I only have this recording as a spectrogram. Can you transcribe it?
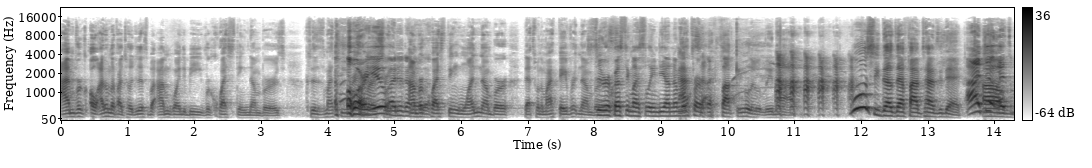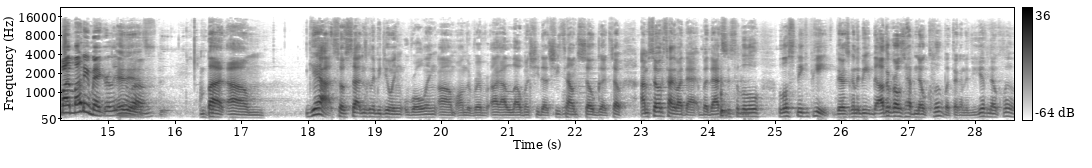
I'm. Rec- oh, I don't know if I told you this, but I'm going to be requesting numbers because this is my two. Oh, are you? I did not I'm know that. requesting one number. That's one of my favorite numbers. so you're requesting my Celine Dion number? Perfect. Fucking absolutely not. Woo, she does that five times a day. I do. Um, it's my moneymaker. Leave it alone. is. But um, yeah, so Sutton's gonna be doing rolling um on the river. Like, I love when she does. She sounds so good. So I'm so excited about that. But that's just a little little sneaky peek. There's gonna be the other girls have no clue what they're gonna do. You have no clue.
